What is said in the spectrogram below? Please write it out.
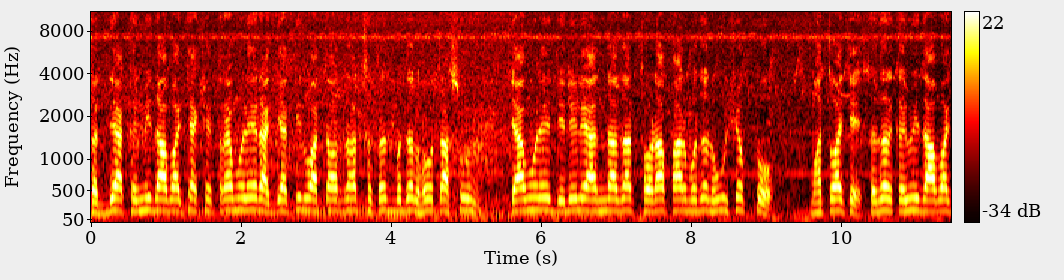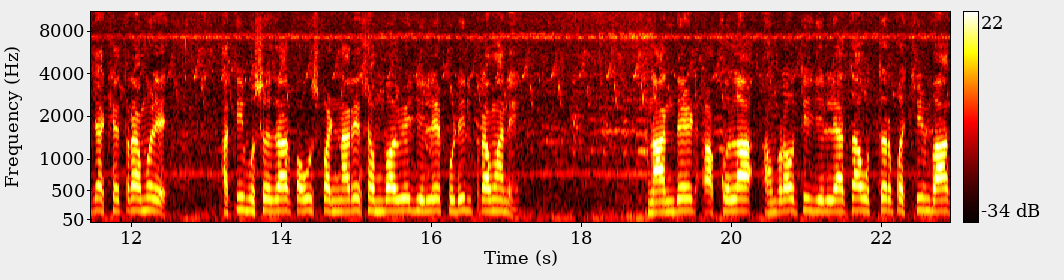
सध्या कमी दाबाच्या क्षेत्रामुळे राज्यातील वातावरणात सतत बदल होत असून त्यामुळे दिलेल्या अंदाजात थोडाफार बदल होऊ शकतो. महत्त्वाचे सदर कमी दाबाच्या क्षेत्रामुळे अतिमुसळधार पाऊस पडणारे संभाव्य जिल्हे पुढीलप्रमाणे नांदेड अकोला अमरावती जिल्ह्याचा उत्तर पश्चिम भाग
